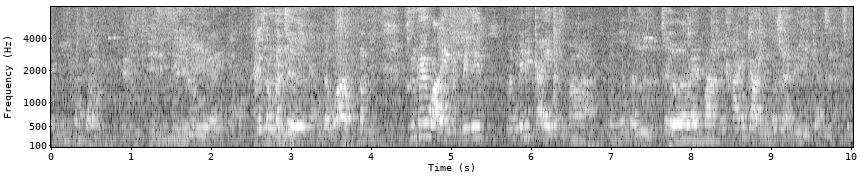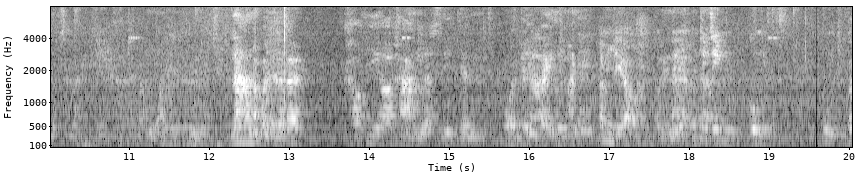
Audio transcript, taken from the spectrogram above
อันนี้มาจากเอซีอะไรอย่างเงี้ยก็ต้องมาเจอกันแต่ว่ามันคือด้วยวัยมันไม่ได้มันไม่ได้ไกลกันมาก มันก็จะเจออะไรมาคล้ายๆกันมันก็จะคุยกันสนุกสนานนี่ค่ะมากกว่านานมากกว่าจะแบบเข้าที่เข้าทางเลิกสนิทกันโอ้ยไปไม่ไปนานนู่นมานี่แป๊บเดียวไม่นานจริงๆกลุ่มกลุ่มก็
